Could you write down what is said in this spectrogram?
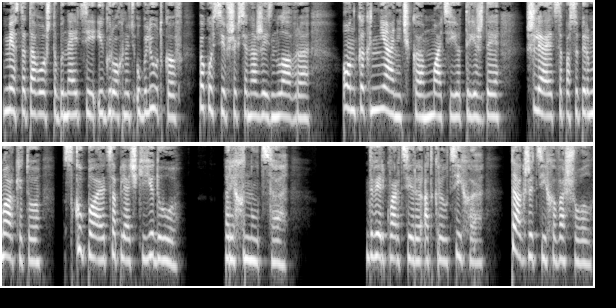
вместо того, чтобы найти и грохнуть ублюдков, покусившихся на жизнь Лавра, он как нянечка, мать ее трижды, шляется по супермаркету, скупает соплячки еду. Рехнуться. Дверь квартиры открыл тихо, так же тихо вошел.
